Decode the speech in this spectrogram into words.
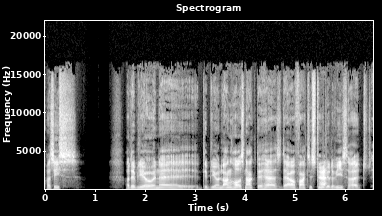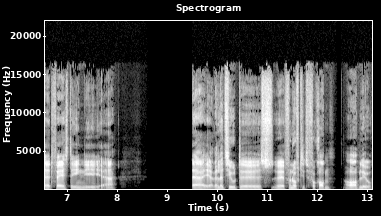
Præcis. Og det bliver jo en, øh, det bliver jo en langhåret snak, det her. Altså, der er jo faktisk studier, ja. der viser, at, at faste egentlig er, er relativt øh, øh, fornuftigt for kroppen at opleve.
